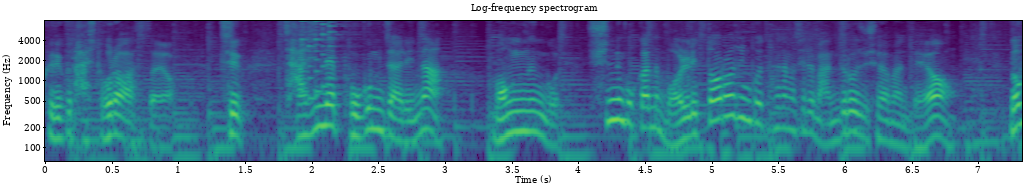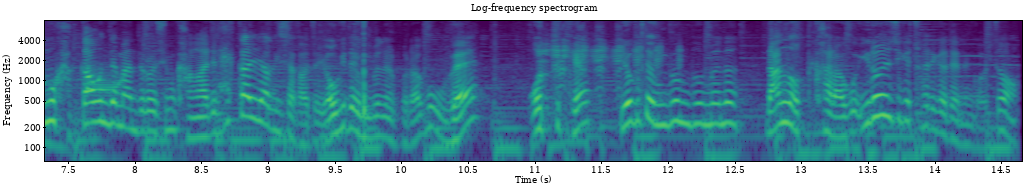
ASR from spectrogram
그리고 다시 돌아왔어요. 즉 자신의 보금자리나 먹는 곳, 쉬는 곳과는 멀리 떨어진 곳 화장실을 만들어 주셔야만 돼요. 너무 가까운 데 만들어 주시면 강아지를 헷갈려 하기 시작하죠. 여기다 용변을 보라고? 왜? 어떻게? 여기다 용변 보면은 나는 어떡하라고? 이런 식의 처리가 되는 거죠.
